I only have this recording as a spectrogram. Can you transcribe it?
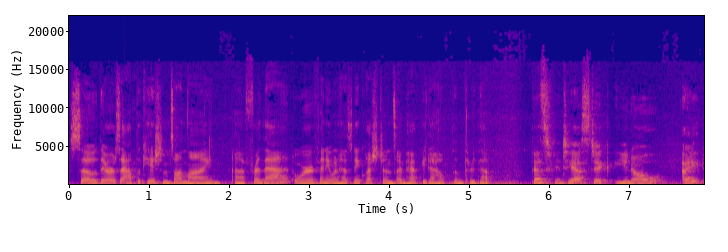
so there's applications online uh, for that or if anyone has any questions i'm happy to help them through that That's fantastic. You know, I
